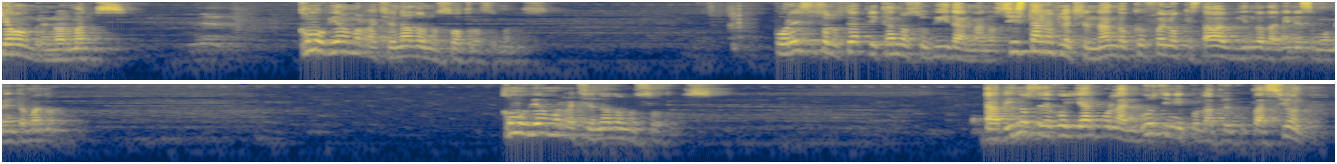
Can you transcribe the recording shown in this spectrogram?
Qué hombre, ¿no, hermanos? ¿Cómo hubiéramos reaccionado nosotros, hermanos? Por eso se lo estoy aplicando a su vida, hermanos. Si está reflexionando qué fue lo que estaba viviendo David en ese momento, hermano. ¿Cómo hubiéramos reaccionado nosotros? David no se dejó guiar por la angustia ni por la preocupación.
